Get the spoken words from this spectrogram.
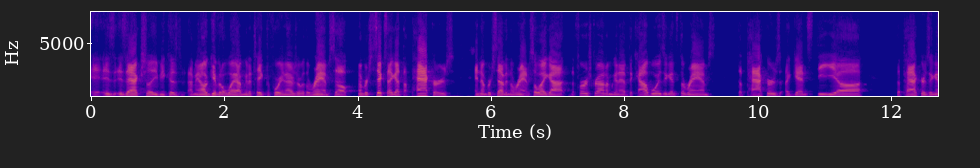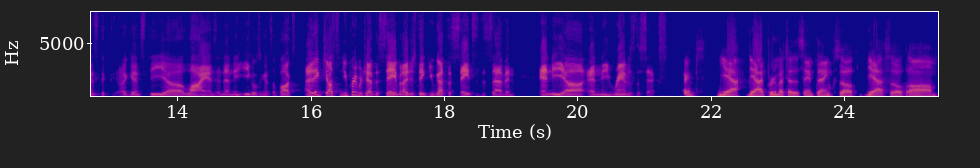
is is actually because I mean I'll give it away. I'm going to take the 49ers over the Rams. So number six, I got the Packers, and number seven, the Rams. So I got the first round. I'm going to have the Cowboys against the Rams the Packers against the uh, the Packers against the against the uh, Lions, and then the Eagles against the Bucs. And I think Justin, you pretty much have the same, but I just think you got the Saints as the seven and the uh, and the Rams as the six. Rams. Yeah, yeah, I pretty much have the same thing. So yeah, so um,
